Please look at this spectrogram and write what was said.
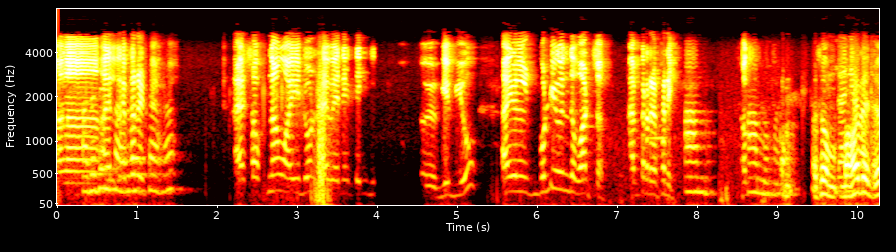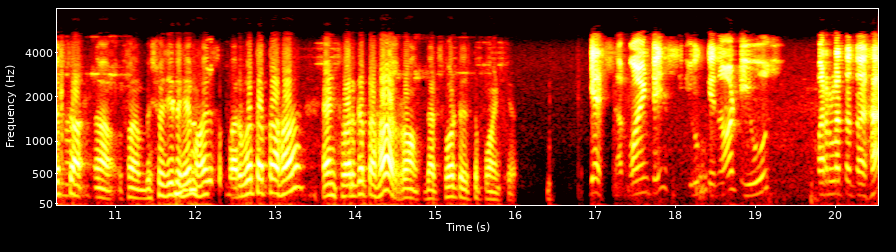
uh, i'll refer it as of now i don't have anything to give you i will put you in the whatsapp after referring आम् महोदय so mahoday just uh, uh, vishwajit here mahoday so parvatatah and swargatah are wrong that's what is the point here yes the point is you cannot use parvatatah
